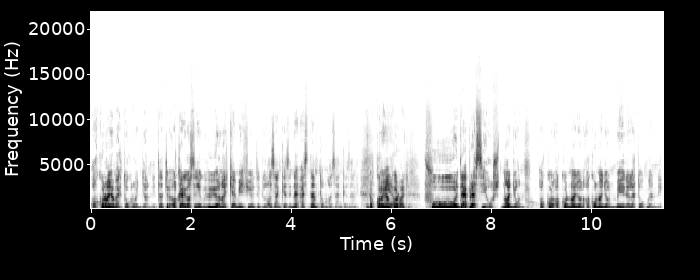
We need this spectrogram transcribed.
akkor nagyon meg tudok rodjanni. Tehát akár azt mondják, hogy hű, a nagy kemény fiú, lazán kezelni. Ne, ezt nem tudom lazán kezelni. De akkor milyen vagy? Fú, depressziós, nagyon. Akkor, akkor nagyon, akkor nagyon mélyre le tudok menni.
